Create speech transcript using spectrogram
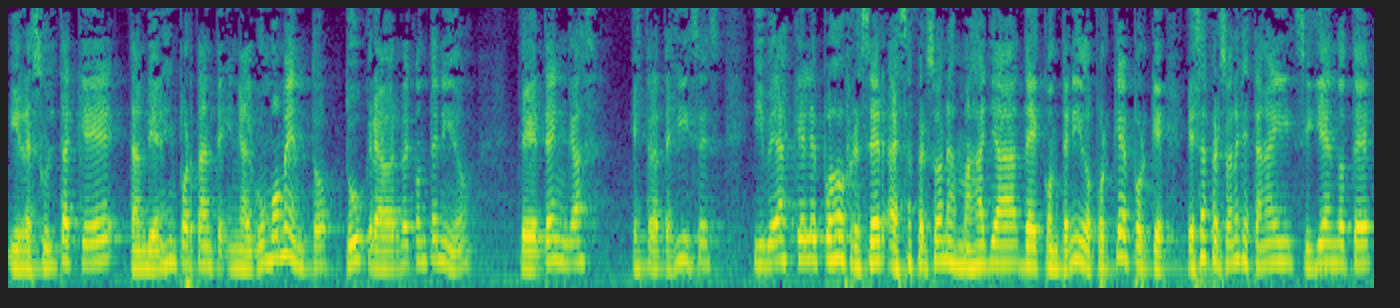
Y resulta que también es importante en algún momento, tú, creador de contenido, te detengas, estrategices y veas qué le puedes ofrecer a esas personas más allá de contenido. ¿Por qué? Porque esas personas que están ahí siguiéndote,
